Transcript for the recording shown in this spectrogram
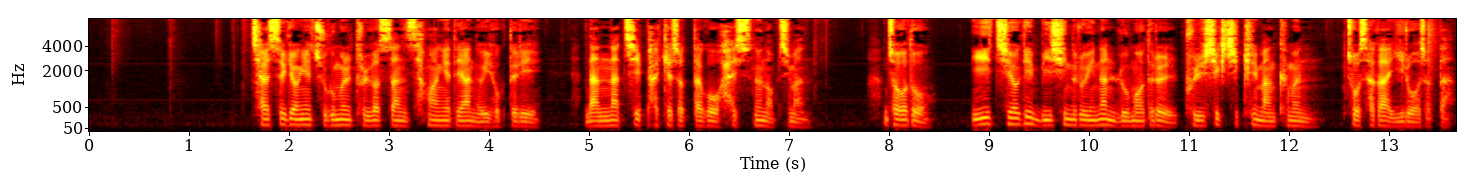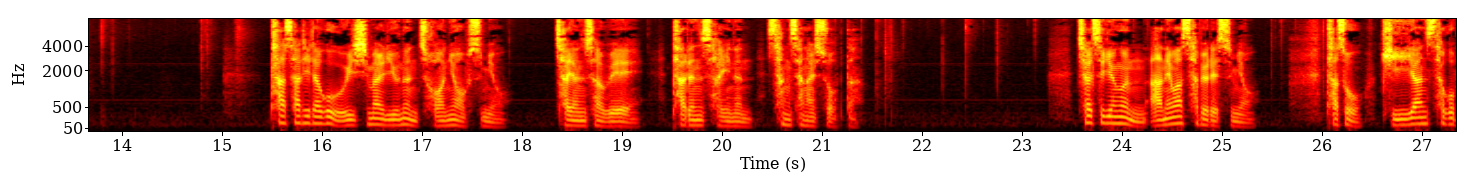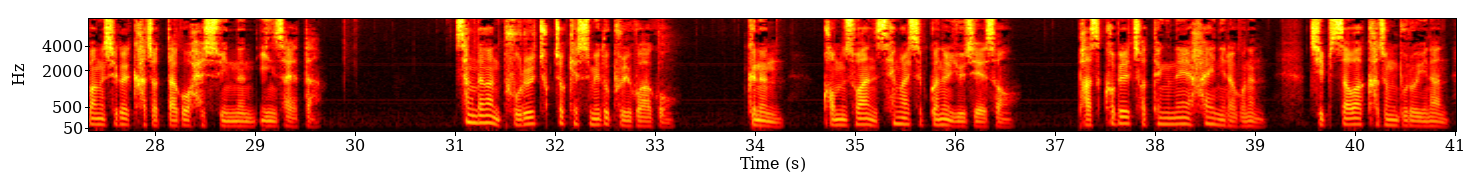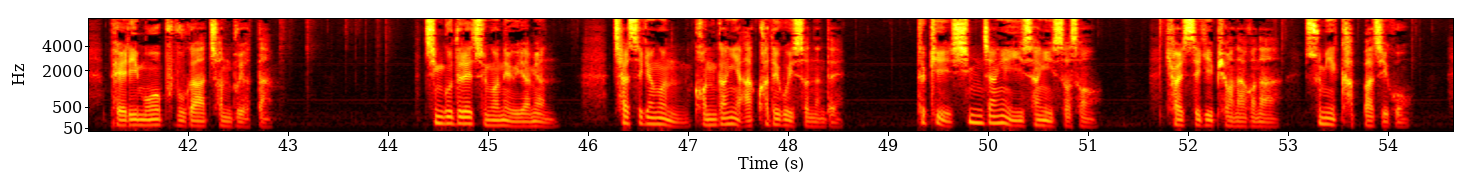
찰스경의 죽음을 둘러싼 상황에 대한 의혹들이 낱낱이 밝혀졌다고 할 수는 없지만 적어도 이 지역의 미신으로 인한 루머들을 불식시킬 만큼은 조사가 이루어졌다. 타살이라고 의심할 이유는 전혀 없으며 자연사 외에 다른 사인은 상상할 수 없다. 찰스경은 아내와 사별했으며 다소 기이한 사고방식을 가졌다고 할 수 있는 인사였다. 상당한 부를 축적했음에도 불구하고 그는 검소한 생활 습관을 유지해서 바스커빌 저택 내 하인이라고는 집사와 가정부로 인한 베리모어 부부가 전부였다. 친구들의 증언에 의하면 찰스경은 건강이 악화되고 있었는데 특히 심장에 이상이 있어서 혈색이 변하거나 숨이 가빠지고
